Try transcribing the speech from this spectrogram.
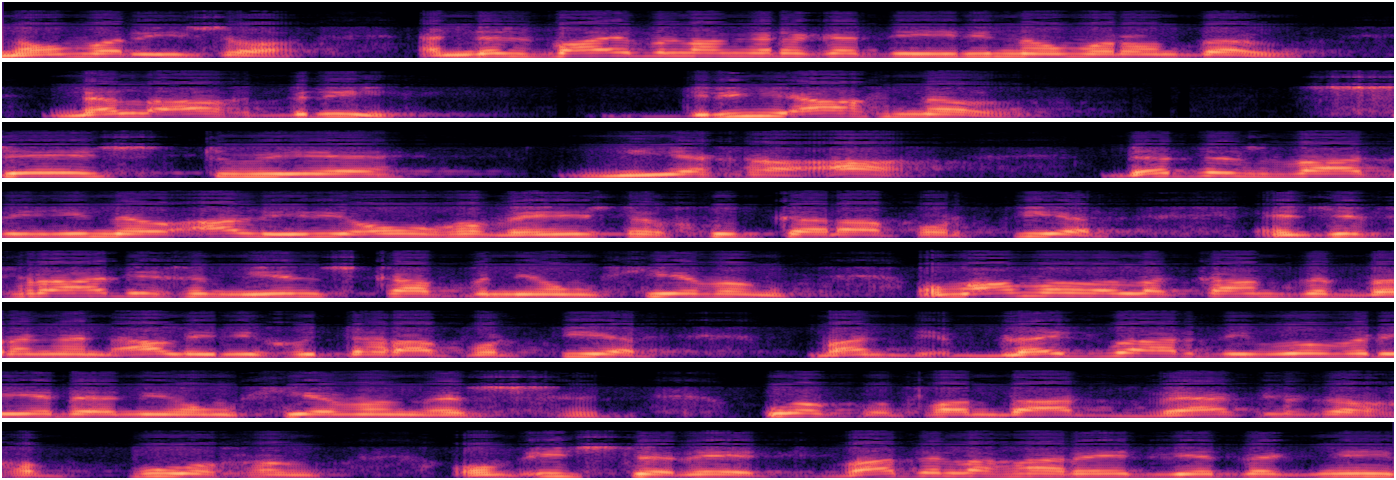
nommer hierso. En dit is baie belangrik dat jy hierdie nommer onthou. 083 380 6298 Dit is wat jy nou al hierdie ongewenste goed kan rapporteer en sy vra die gemeenskap in die omgewing om almal hulle kant te bring en al hierdie goed te rapporteer want blykbaar die owerhede in die omgewing is ook van daadwerklike gepoging om iets te red. Wat hulle gaan red, weet ek nie.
